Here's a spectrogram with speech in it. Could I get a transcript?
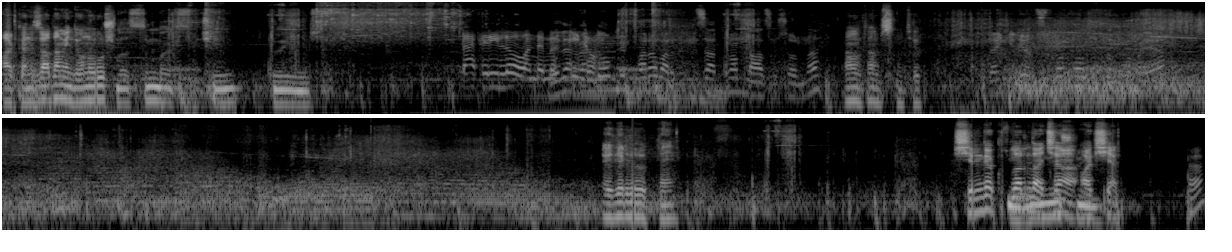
Arkanıza adam indi onu vur. Bastım bak şey. The Beyler bende 10 bin para var. Birinize atmam lazım sonra. Tamam tamam sıkıntı yok. Ben gidiyorum Stronghold'u toplamaya. Evleri de tutmayın. Şırınga kutularını da aç ha Bilmiyorum. akşam. Ha?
